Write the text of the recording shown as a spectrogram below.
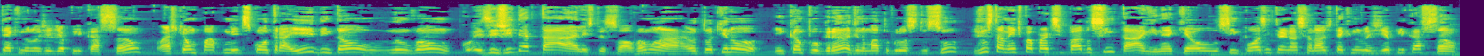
tecnologia de aplicação. Acho que é um papo meio descontraído, então não vão exigir detalhes, pessoal. Vamos lá. Eu tô aqui no, em Campo Grande, no Mato Grosso do Sul, justamente para participar do Sintag, né, que é o Simpósio Internacional de Tecnologia de Aplicação.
